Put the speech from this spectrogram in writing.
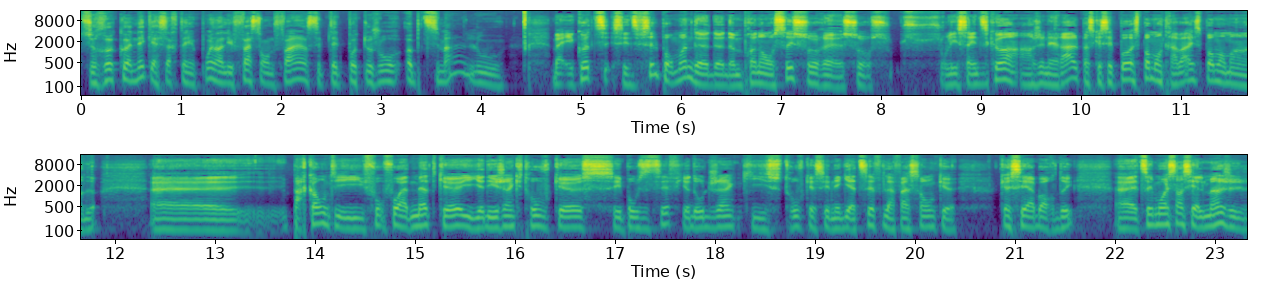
tu reconnais qu'à certains points, dans les façons de faire, c'est peut-être pas toujours optimal ou... Ben écoute, c'est difficile pour moi de, me prononcer sur, euh, sur, sur, les syndicats en, général parce que c'est pas pas mon travail, c'est pas mon mandat. Euh, par contre, il faut, faut admettre qu'il y a des gens qui trouvent que c'est positif, il y a d'autres gens qui se trouvent que c'est négatif de la façon que que c'est abordé. Euh, tu sais, moi essentiellement, j'ai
